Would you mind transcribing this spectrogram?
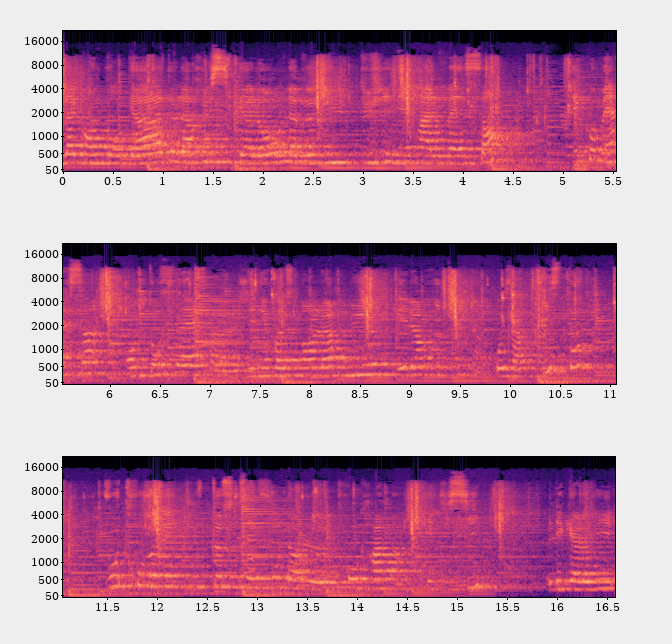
La Grande Bourgade, la rue Cigalon, la venue du général Vincent. Les commerces ont offert euh, généreusement leurs murs et leurs vitrines aux artistes. Vous trouverez toutes ces infos dans le programme qui est ici. Les galeries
